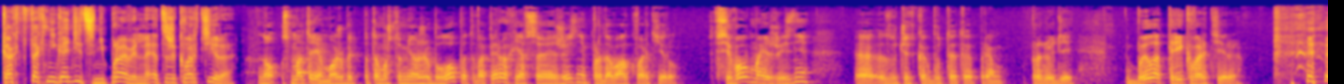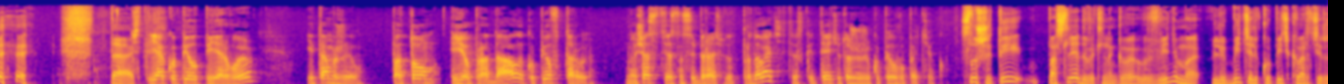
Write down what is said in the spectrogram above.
как-то так не годится, неправильно, это же квартира. Ну, смотри, может быть, потому что у меня уже был опыт. Во-первых, я в своей жизни продавал квартиру. Всего в моей жизни, э, звучит как будто это прям про людей, было три квартиры. Так. Я купил первую и там жил. Потом ее продал и купил вторую. Но сейчас, соответственно, собираюсь вот продавать, так сказать, третью тоже уже купил в ипотеку. Слушай, ты последовательно, видимо, любитель купить квартиру,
